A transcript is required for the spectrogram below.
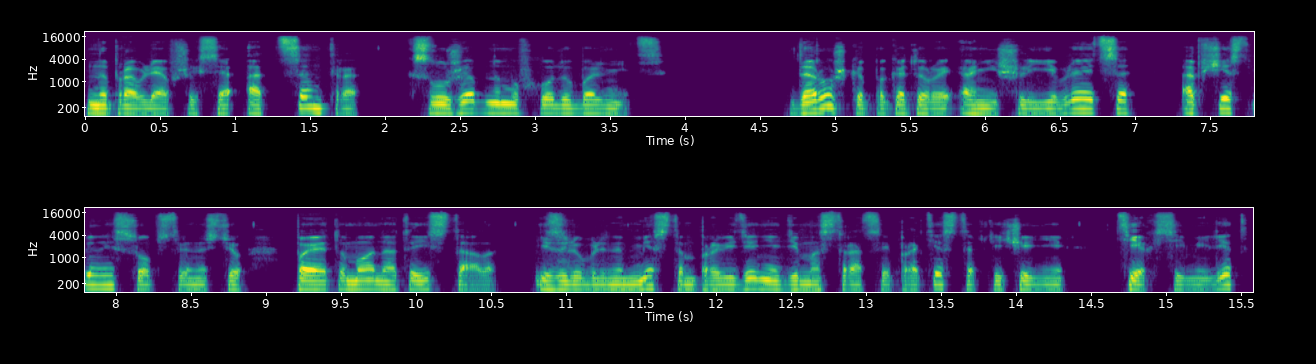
направлявшихся от центра к служебному входу больницы. Дорожка, по которой они шли, является общественной собственностью, поэтому она-то и стала излюбленным местом проведения демонстраций протеста в течение тех семи лет,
